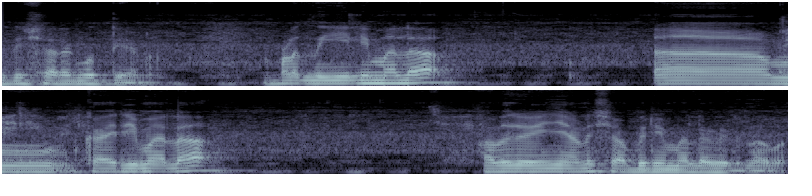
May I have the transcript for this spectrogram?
ഇത് ശരംകുത്തിയാണ്. നമ്മൾ നീലിമല കരിമല. അത് കഴിഞ്ഞാണ് ശബരിമല വരുന്നത്.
